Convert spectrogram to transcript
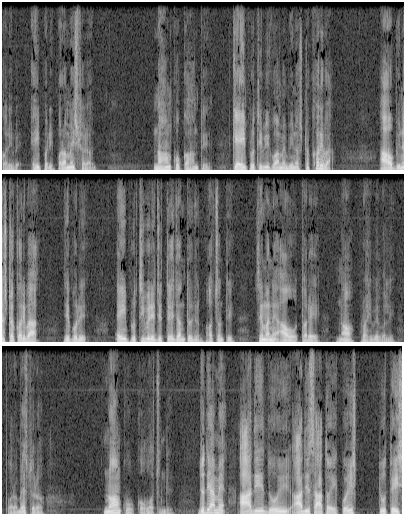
କରିବେ। ଏହିପରି ପରମେଶ୍ୱର ନହଙ୍କୁ କହନ୍ତି କି ଏହି ପୃଥିବୀକୁ ଆମେ ବିନଷ୍ଟ କରିବା? ଆଉ ବିନଷ୍ଟ କରିବା ଯେପରି ଏହି ପୃଥିବୀରେ ଯେତେ ଜନ୍ତୁ ଅଛନ୍ତି ସେମାନେ ଆଉ ଥରେ ନ ରହିବେ ବୋଲି ପରମେଶ୍ୱର ନହଙ୍କୁ କହୁଅଛନ୍ତି ଯଦି ଆମେ ଆଦି ଦୁଇ ଆଦି ସାତ ଏକୋଇଶ ଟୁ ତେଇଶ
